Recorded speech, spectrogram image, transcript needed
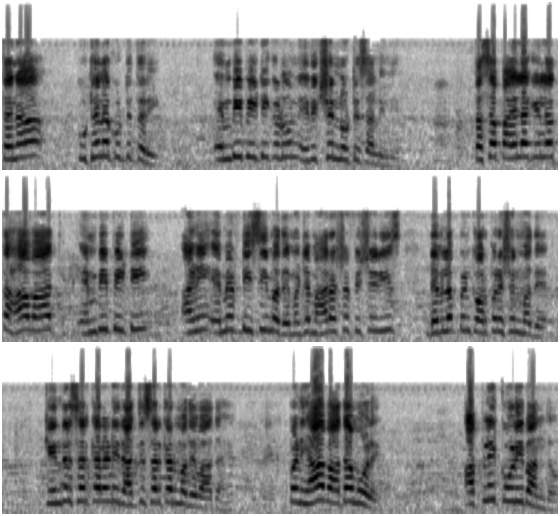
त्यांना कुठे ना कुठेतरी एम बी पी टीकडून एविक्शन नोटीस आलेली आहे. तसं पाहायला गेलं तर हा वाद एम बी पी टी आणि एम एफ डी सीमध्ये म्हणजे महाराष्ट्र फिशरीज डेव्हलपमेंट कॉर्पोरेशनमध्ये केंद्र सरकार आणि राज्य सरकारमध्ये वाद आहे. पण ह्या वादामुळे आपले कोळी बांधव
